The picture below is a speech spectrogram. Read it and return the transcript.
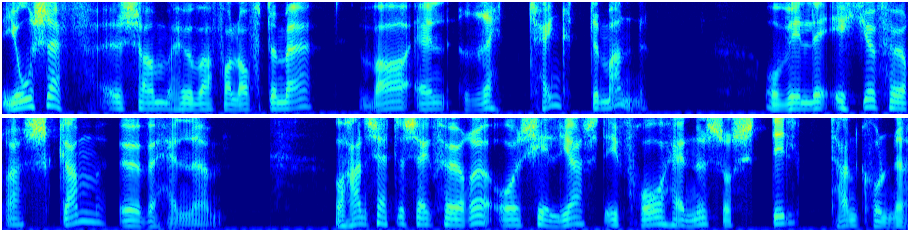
Josef, som hun var forlovt med, var en rettenkte mann og ville ikke føre skam over henne og han satte seg føre å skiljast ifra henne så stilt han kunne.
